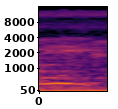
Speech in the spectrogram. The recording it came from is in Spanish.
y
